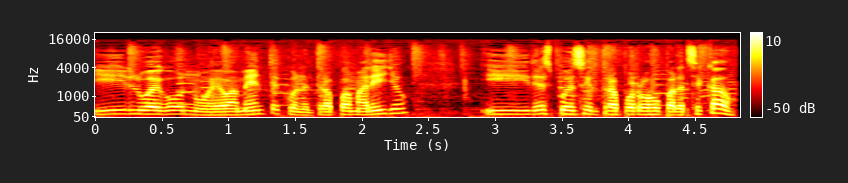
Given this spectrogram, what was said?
y luego nuevamente con el trapo amarillo y después el trapo rojo para el secado.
